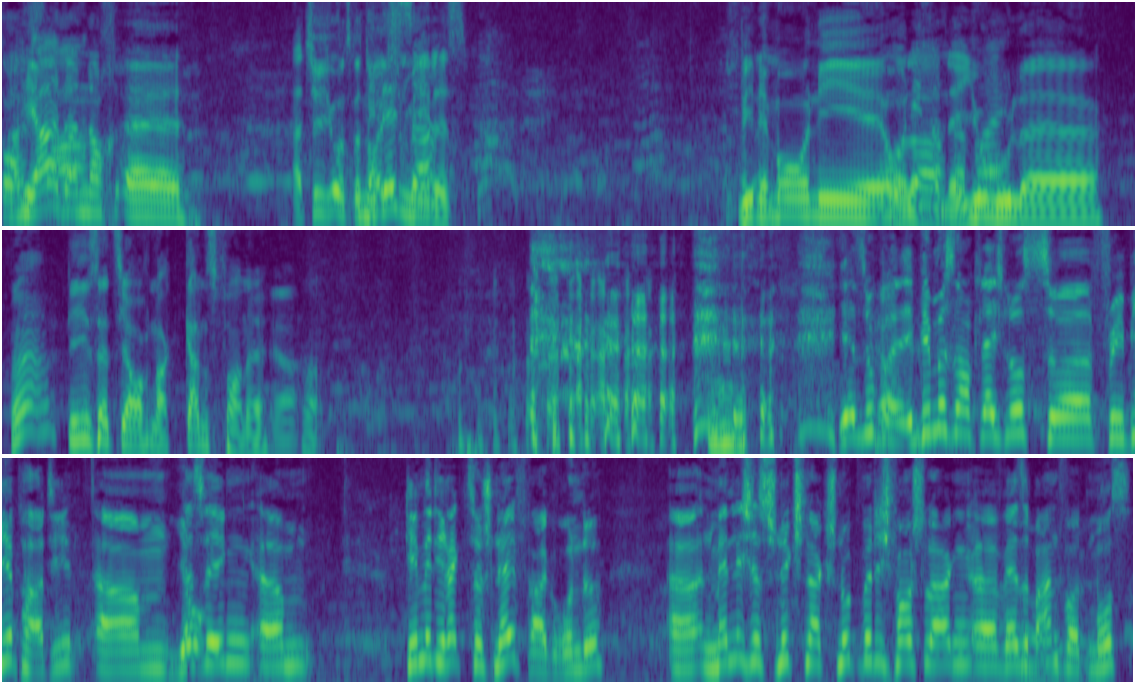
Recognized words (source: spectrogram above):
Ach ja, dann noch äh, Natürlich unsere Melissa. deutschen Mädels. Wie eine Moni, oder eine dabei. Jule. Ja, die ist jetzt ja auch nach ganz vorne. Ja. Ja, super. Wir müssen auch gleich los zur Free Beer Party. Ähm, deswegen ähm, gehen wir direkt zur Schnellfragerunde. Äh, ein männliches Schnick, Schnack, Schnuck würde ich vorschlagen, äh, wer sie Oh, beantworten bitte. muss.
